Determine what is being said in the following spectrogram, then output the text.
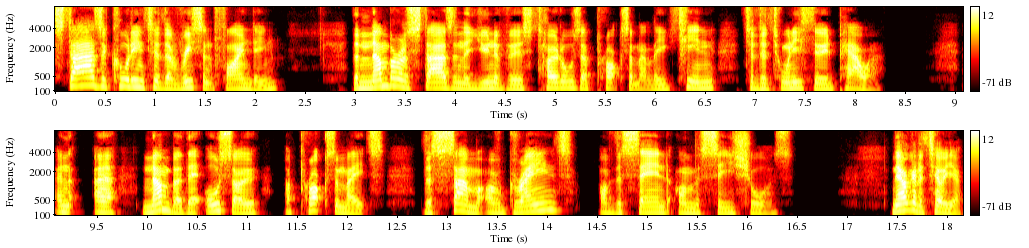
Stars, according to the recent finding, the number of stars in the universe totals approximately 10 to the 23rd power, and a number that also approximates the sum of grains of the sand on the seashores. Now I'm going to tell you,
